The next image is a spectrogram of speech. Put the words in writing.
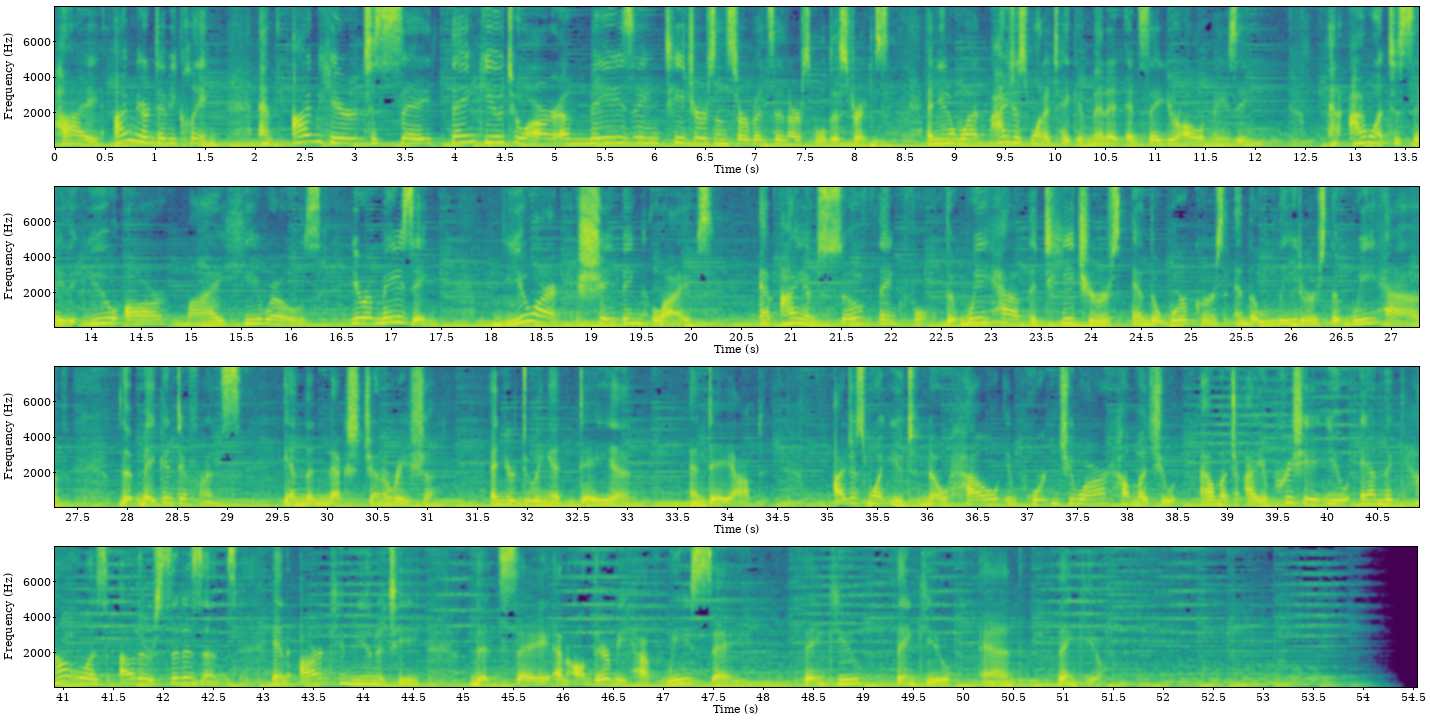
Hi, I'm Mayor Debbie Kling, and I'm here to say thank you to our amazing teachers and servants in our school districts. And you know what? I just want to take a minute and say you're all amazing. And I want to say that you are my heroes. You're amazing. You are shaping lives. And I am so thankful that we have the teachers and the workers and the leaders that we have that make a difference in the next generation. And you're doing it day in and day out. I just want you to know how important you are, how much you how much I appreciate you and the countless other citizens in our community that say and on their behalf we say thank you, thank you and thank you.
